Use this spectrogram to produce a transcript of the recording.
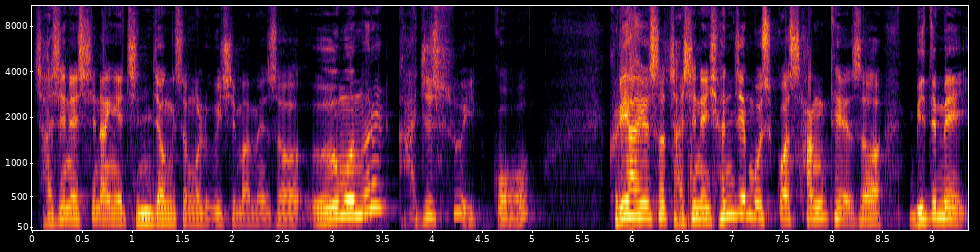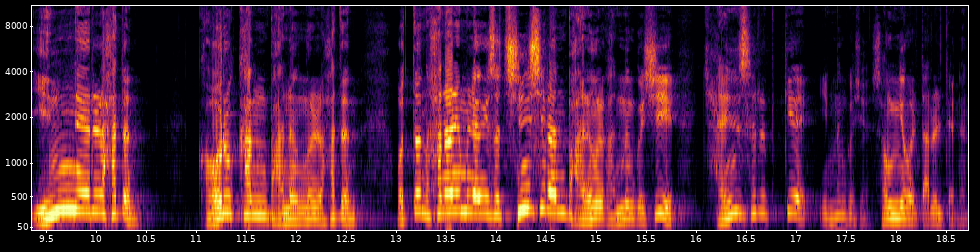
자신의 신앙의 진정성을 의심하면서 의문을 가질 수 있고 그리하여서 자신의 현재 모습과 상태에서 믿음의 인내를 하든 거룩한 반응을 하든 어떤 하나님을 향해서 진실한 반응을 갖는 것이 자연스럽게 있는 것이에요. 성령을 따를 때는.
